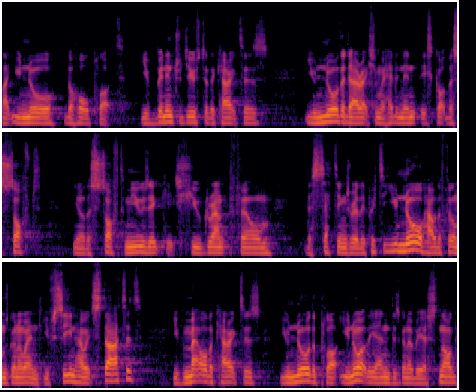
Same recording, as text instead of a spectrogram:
like you know the whole plot. You've been introduced to the characters, you know the direction we're heading in. It's got the soft, you know, the soft music, it's Hugh Grant film, the setting's really pretty. You know how the film's going to end. You've seen how it started, you've met all the characters, you know the plot, you know at the end there's going to be a snog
